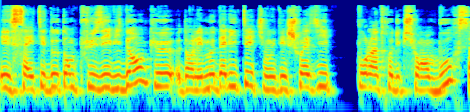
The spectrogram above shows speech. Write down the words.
Et ça a été d'autant plus évident que dans les modalités qui ont été choisies pour l'introduction en bourse,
